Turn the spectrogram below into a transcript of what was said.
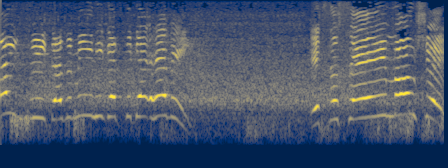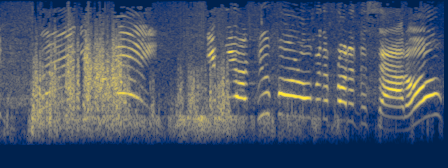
light feet doesn't mean he gets to get heavy. It's the same motion. Leg is straight. If we are too far over the front of the saddle,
